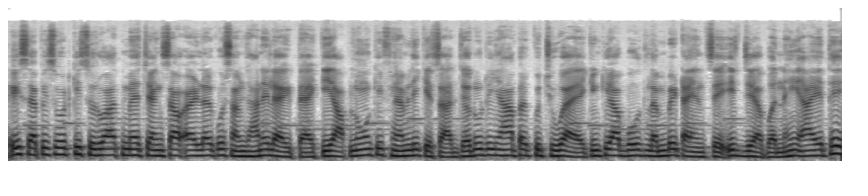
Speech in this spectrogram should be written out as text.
इस एपिसोड की शुरुआत में चेंगसाओ एल्डर को समझाने लगता है कि आप लोगों की फैमिली के साथ ज़रूर यहाँ पर कुछ हुआ है, क्योंकि आप बहुत लंबे टाइम से इस जगह पर नहीं आए थे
